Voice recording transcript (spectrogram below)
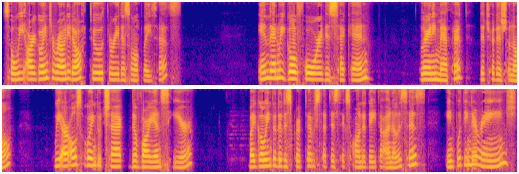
So we are going to round it off to three decimal places. And then we go for the second learning method, the traditional. We are also going to check the variance here by going to the descriptive statistics on the data analysis, inputting the range,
